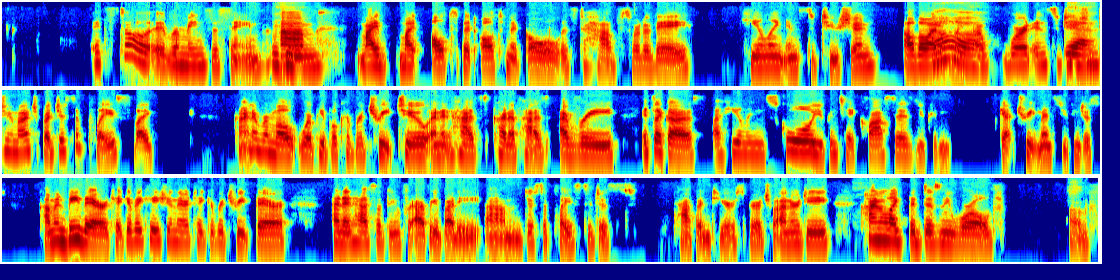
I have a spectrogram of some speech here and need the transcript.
It still it remains the same. Mm-hmm. Um, my my ultimate ultimate goal is to have sort of a healing institution. Although I don't oh, like that oh. word institution yeah. too much, but just a place like kind of remote where people can retreat to and it has kind of has every it's like a, a healing school you can take classes you can get treatments you can just come and be there take a vacation there take a retreat there and it has something for everybody um, just a place to just tap into your spiritual energy kind of like the disney world of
